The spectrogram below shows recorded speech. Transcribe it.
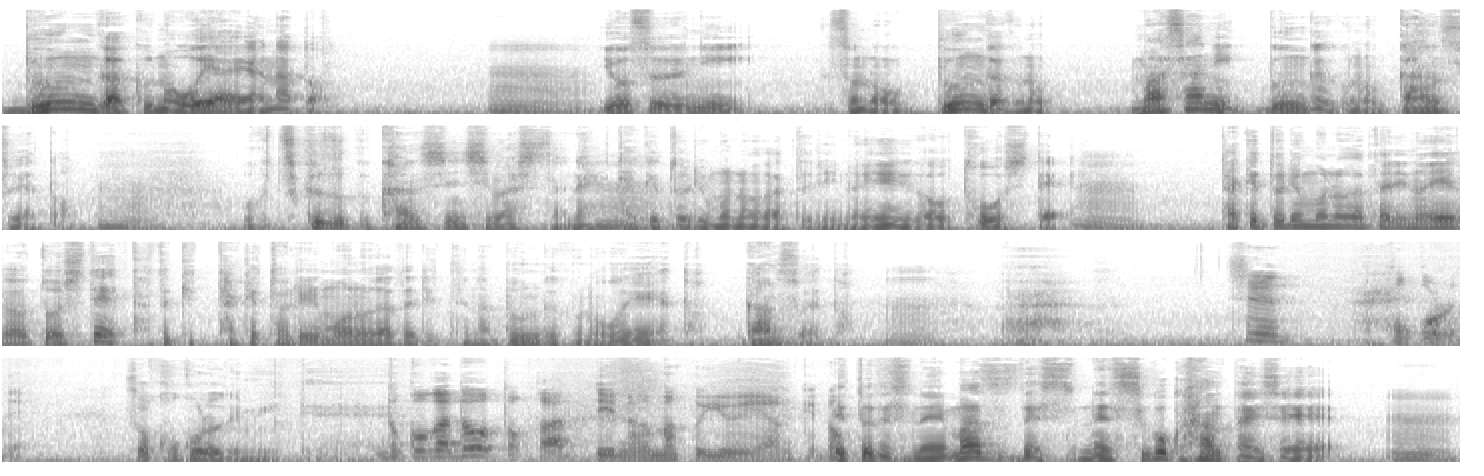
文学の親やなと要するにその文学のまさに文学の元祖やと。うん。僕つくづく感心しましたね、うん。竹取物語の映画を通して。うん。竹取物語の映画を通して竹竹取物語っていうのは文学の親やと。元祖やと、うん。ああ。それ心で？そう心で見て。どこがどうとかっていうのはうまく言えやんけど。えっとですねまずですねすごく反体制うん。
